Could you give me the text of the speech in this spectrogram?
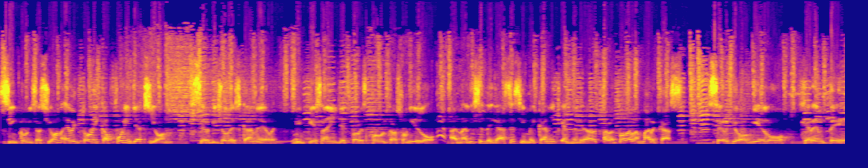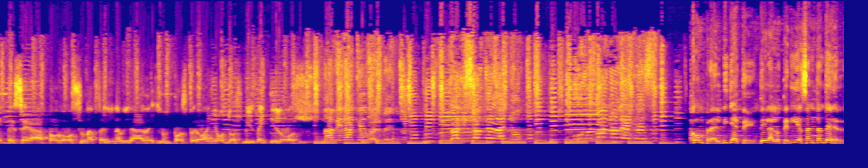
sincronización electrónica full injection, servicio de escáner, limpieza de inyectores por ultrasonido, análisis de gases y mecánica en general para todas las marcas. Sergio Oviedo, gerente, desea a todos una feliz Navidad y un próspero año 2022. Navidad que vuelve, tradición del año, van alegres. Compra el billete de la Lotería Santander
